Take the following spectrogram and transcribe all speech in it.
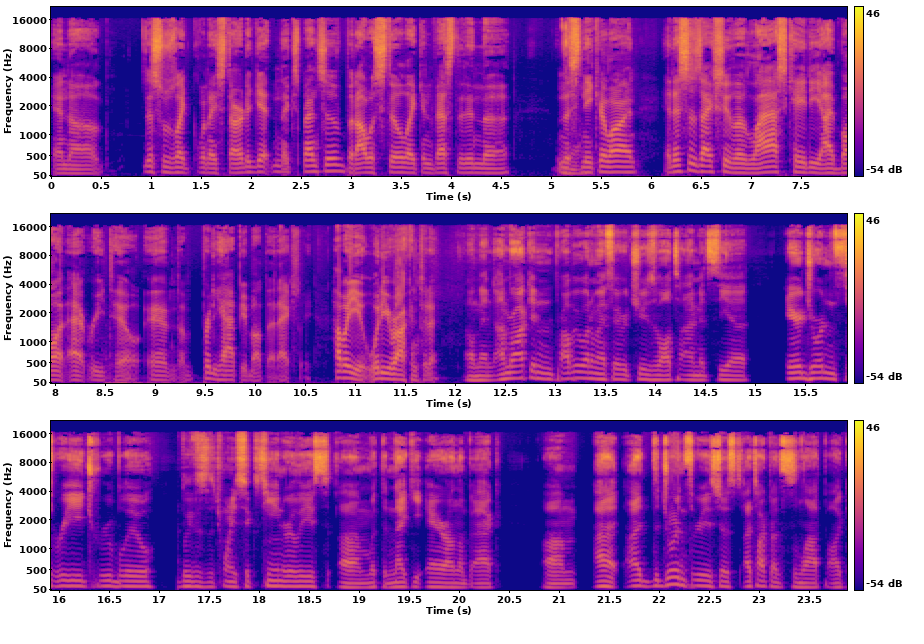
and uh, this was like when they started getting expensive, but I was still like invested in the in the Yeah. sneaker line. And this is actually the last KD I bought at retail, and I'm pretty happy about that actually. How about you? What are you rocking today? Oh man, I'm rocking probably one of my favorite shoes of all time. It's the uh, Air Jordan 3 True Blue. I believe this is the 2016 release um, with the Nike Air on the back. Um, I, I the Jordan 3 is just I talked about this in the last podcast.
